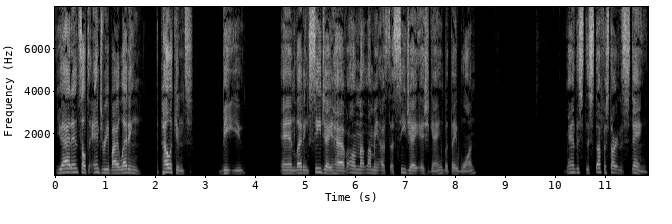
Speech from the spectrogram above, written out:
you add insult to injury by letting the Pelicans beat you and letting CJ have oh not, I mean a, a CJ ish game, but they won. Man, this this stuff is starting to sting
